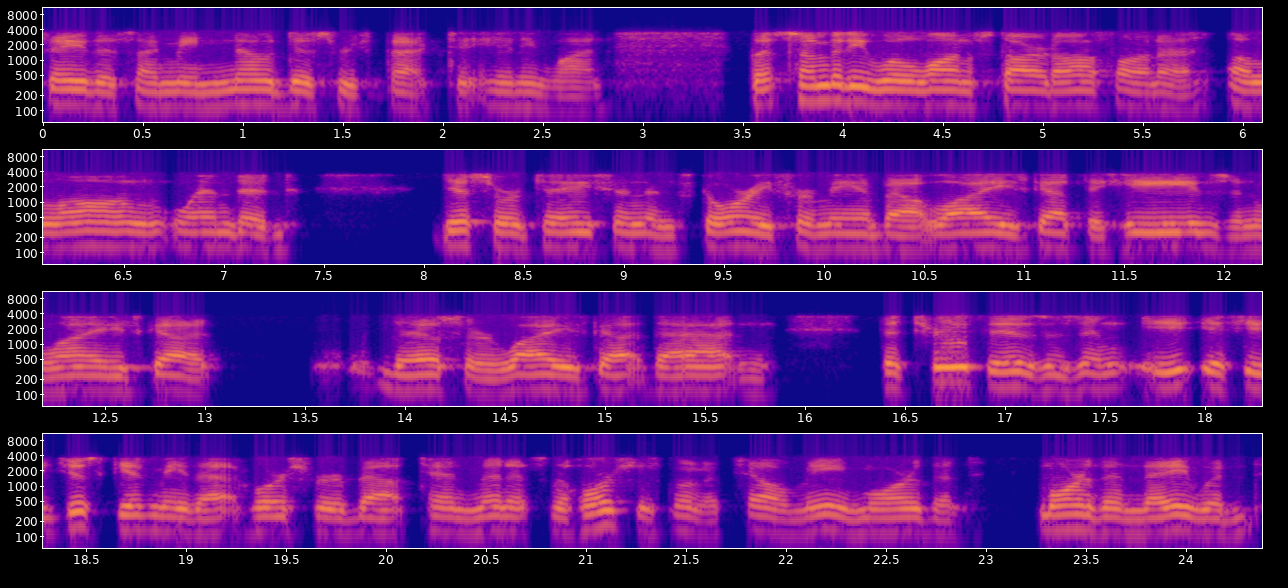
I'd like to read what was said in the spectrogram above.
say this i mean no disrespect to anyone but somebody will want to start off on a, a long-winded dissertation and story for me about why he's got the heaves and why he's got this or why he's got that. And the truth is is in if you just give me that horse for about 10 minutes the horse is going to tell me more than more than they would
